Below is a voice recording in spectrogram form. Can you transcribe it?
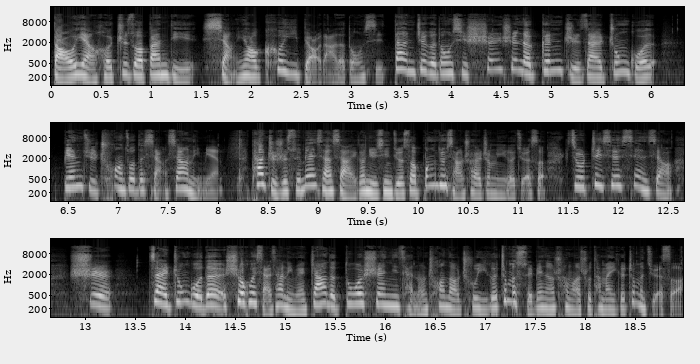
导演和制作班底想要刻意表达的东西，但这个东西深深的根植在中国编剧创作的想象里面。他只是随便想想一个女性角色，嘣就想出来这么一个角色。就这些现象是在中国的社会想象里面扎得多深，你才能创造出一个这么随便能创造出他们一个这么角色。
